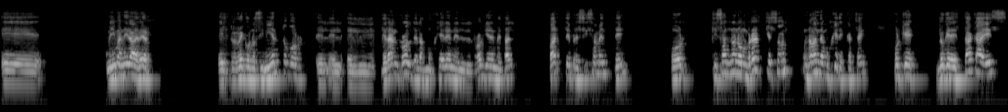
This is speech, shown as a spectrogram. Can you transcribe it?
eh, mi manera de ver, el reconocimiento por el, el, el gran rol de las mujeres en el rock y en el metal parte precisamente por quizás no nombrar que son una banda de mujeres, ¿cachai? Porque lo que destaca es,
